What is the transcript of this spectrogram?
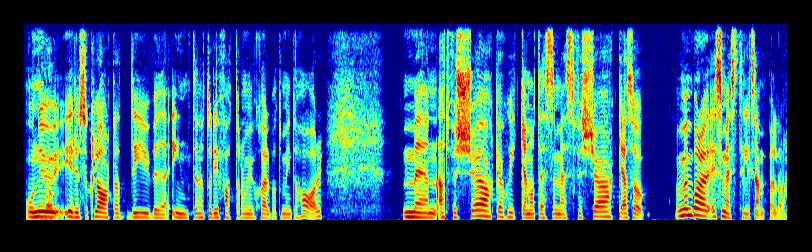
Och nu Ja. är det såklart att det är ju via internet och det fattar de ju själva att de inte har. Men att försöka skicka något sms, försöka, alltså, ja, men bara sms till exempel då.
